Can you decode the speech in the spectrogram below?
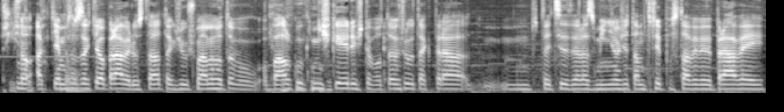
přístup. No a k těm jsem se chtěl právě dostat, takže už máme hotovou obálku knížky, když to otevřu, tak teda mm, teď si teda zmínil, že tam tři postavy vyprávějí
